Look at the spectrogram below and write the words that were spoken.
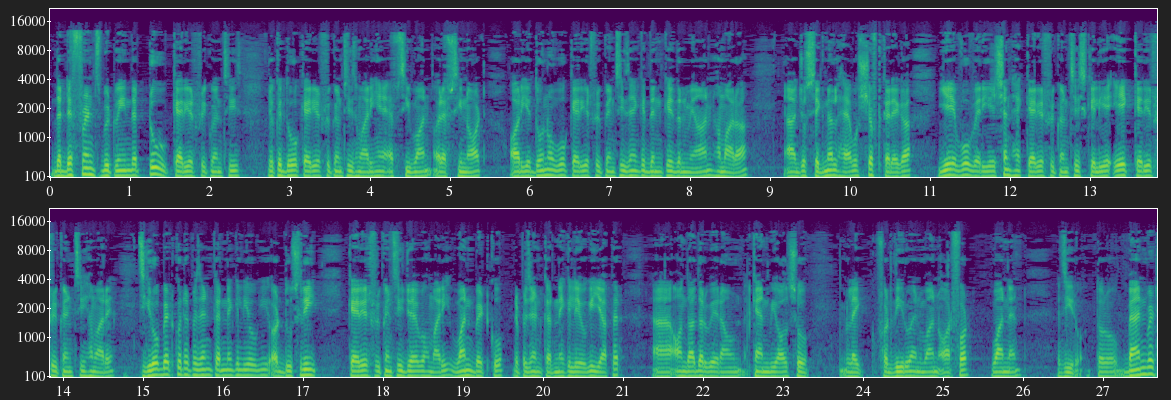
the difference between the two carrier frequencies جو کہ دو کیریئر فریکوینسیز ہماری ہیں ایف سی ون اور ایف سی ناٹ اور یہ دونوں وہ کیریئر فریکوینسیز ہیں کہ دن کے درمیان ہمارا جو سگنل ہے، وہ شفٹ کرے گا۔ یہ وہ ویریشن ہے کیریئر فریکوینسیز کے لیے۔ ایک کیریئر فریکوینسی ہمارے زیرو بیٹ کو ریپرزینٹ کرنے کے لیے ہوگی اور دوسری کیریئر فریکوینسی جو ہے وہ ہماری ون بیٹ کو ریپرزینٹ کرنے کے لیے ہوگی یا پھر on the other way around can be also like for zero and one or for one and zero تو بینڈ وڈ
